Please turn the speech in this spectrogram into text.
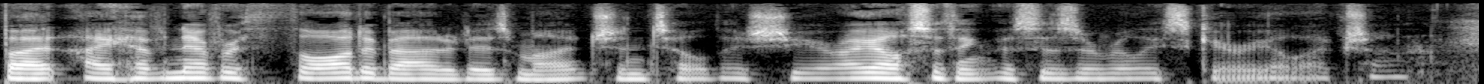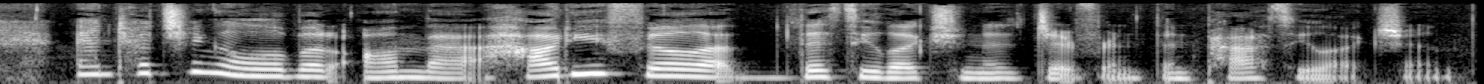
but I have never thought about it as much until this year. I also think this is a really scary election. And touching a little bit on that, how do you feel that this election is different than past elections?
